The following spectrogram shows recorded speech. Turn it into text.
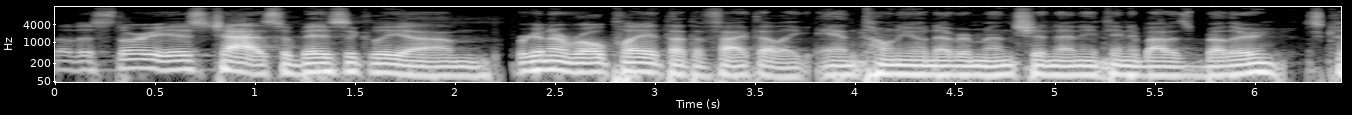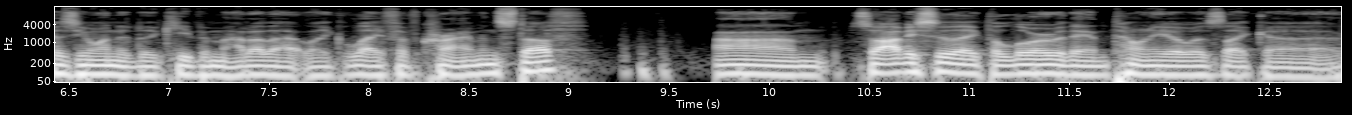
So the story is chat. So basically, um, we're gonna role play it that the fact that like Antonio never mentioned anything about his brother is because he wanted to keep him out of that like life of crime and stuff. Um, so obviously, like the lore with Antonio was like uh,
